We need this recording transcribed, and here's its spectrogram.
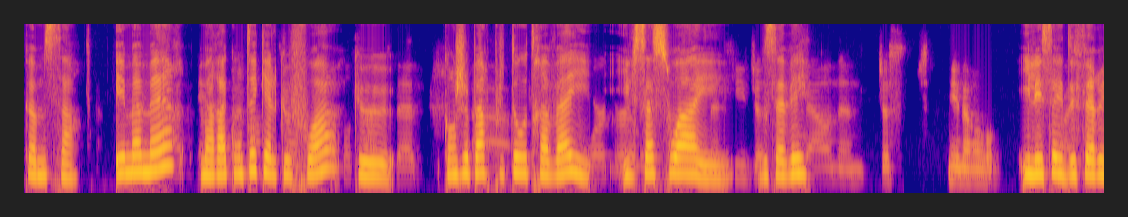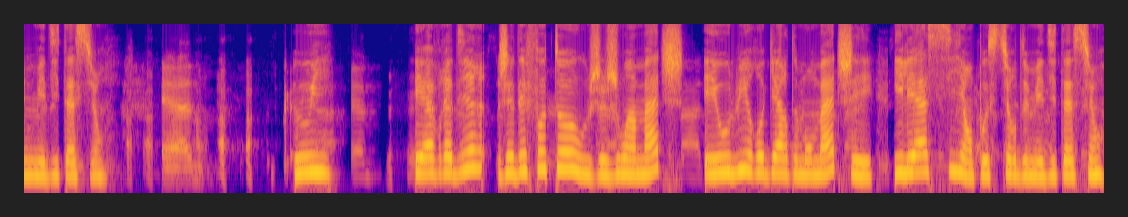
comme ça. Et ma mère m'a raconté quelquefois que quand je pars plus tôt au travail, il s'assoit et, vous savez, il essaye de faire une méditation. Oui. Et à vrai dire, j'ai des photos où je joue un match et où lui regarde mon match et il est assis en posture de méditation.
